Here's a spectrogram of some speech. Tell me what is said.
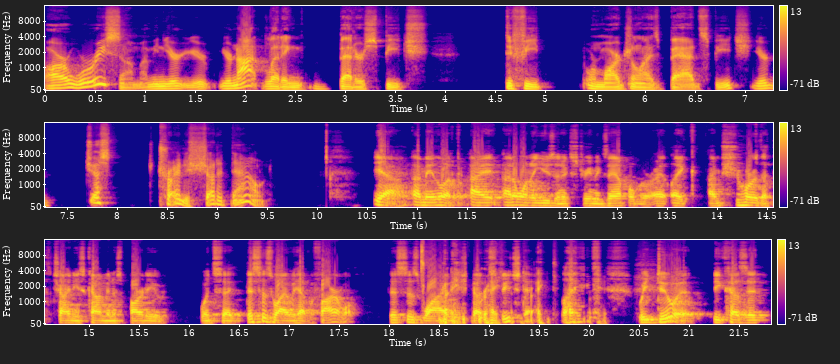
are worrisome. I mean, you're you're you're not letting better speech defeat or marginalize bad speech. You're just trying to shut it down. Yeah, I mean, look, I, I don't want to use an extreme example, but right, like I'm sure that the Chinese Communist Party would say, "This is why we have a firewall. This is why right, we shut right, speech down. Right. Like we do it because it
